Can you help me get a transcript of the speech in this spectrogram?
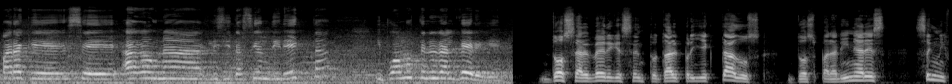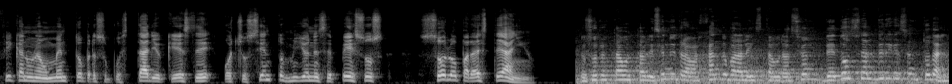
para que se haga una licitación directa y podamos tener albergue. 12 albergues en total proyectados, dos para Linares, significan un aumento presupuestario que es de 800 millones de pesos solo para este año. Nosotros estamos estableciendo y trabajando para la instauración de 12 albergues en total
